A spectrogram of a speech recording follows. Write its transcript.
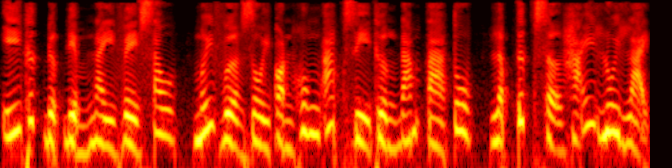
Ý thức được điểm này về sau, mới vừa rồi còn hung áp gì thường đám tà tu, lập tức sợ hãi lui lại.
